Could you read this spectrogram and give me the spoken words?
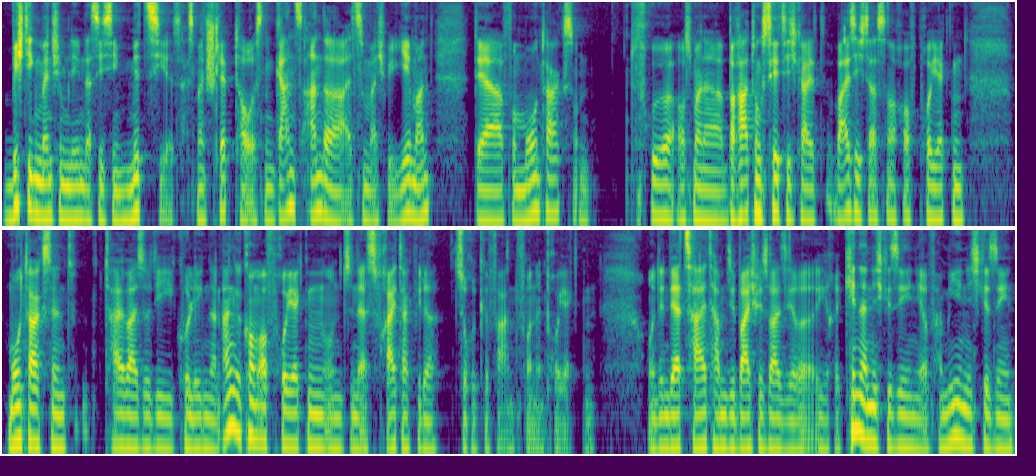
wichtigen Menschen im Leben, dass ich sie mitziehe. Das heißt, mein Schlepptau ist ein ganz anderer als zum Beispiel jemand, der vom Montags und früher aus meiner Beratungstätigkeit weiß ich das noch auf Projekten. Montags sind teilweise die Kollegen dann angekommen auf Projekten und sind erst Freitag wieder zurückgefahren von den Projekten. Und in der Zeit haben sie beispielsweise ihre, ihre Kinder nicht gesehen, ihre Familie nicht gesehen.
